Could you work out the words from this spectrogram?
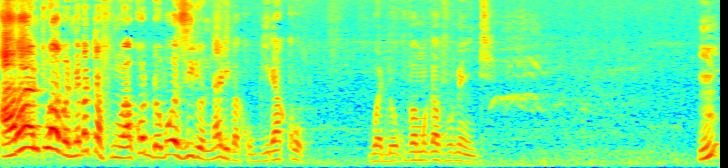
Abantu abo ne batafunwako ddoboozi lyonna libakugirako wadde okuva mu gavumenti. Hmm?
